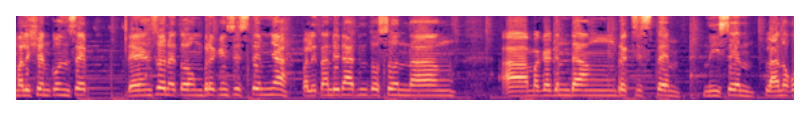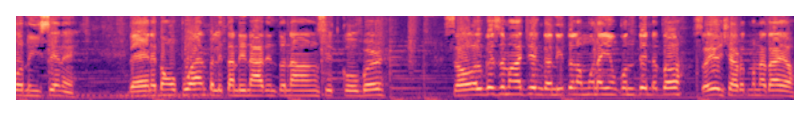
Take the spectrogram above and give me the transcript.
Malaysian concept. Then soon, itong braking system niya. Palitan din natin to soon ng uh, magagandang brake system. Nissan, plano ko Nissan eh. Then itong upuan, palitan din natin to ng seat cover. So all good sa mga dyan, ganito lang muna yung content na to. So yun, shoutout muna tayo.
